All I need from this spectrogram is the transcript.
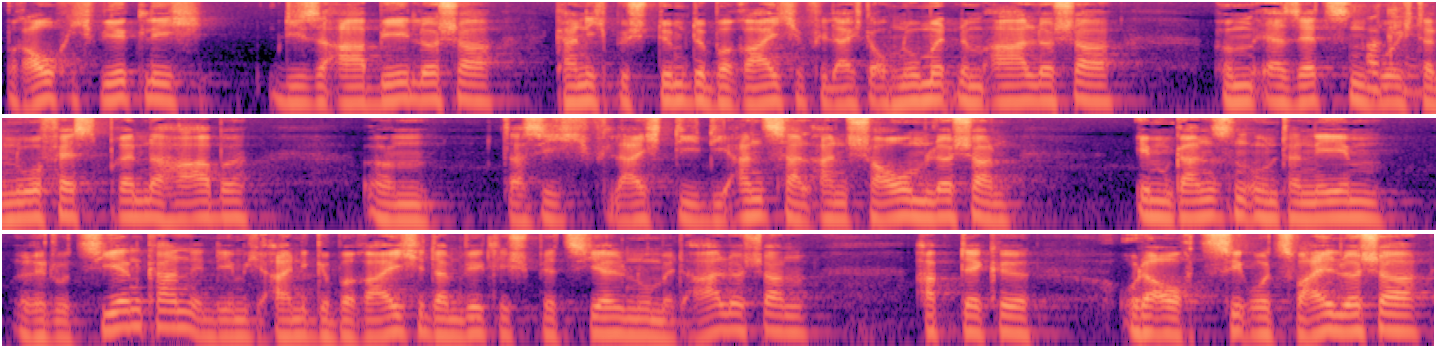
brauche ich wirklich diese A-B-Löscher? Kann ich bestimmte Bereiche vielleicht auch nur mit einem A-Löscher ähm, ersetzen, okay. wo ich dann nur Festbrände habe? Ähm, dass ich vielleicht die, die Anzahl an Schaumlöschern im ganzen Unternehmen reduzieren kann, indem ich einige Bereiche dann wirklich speziell nur mit A-Löschern abdecke oder auch CO2-Löscher,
